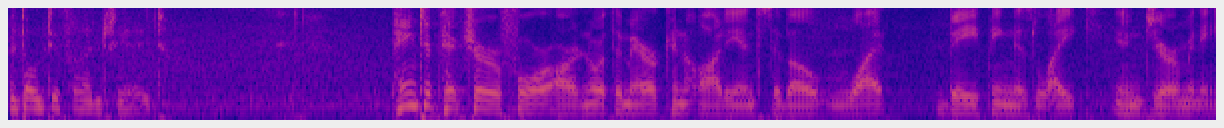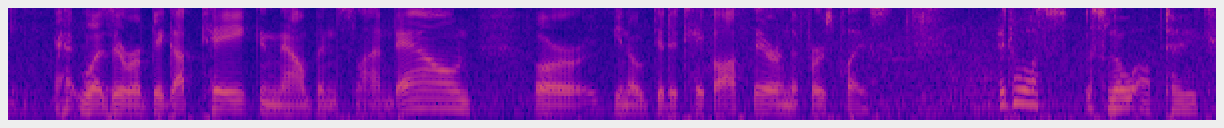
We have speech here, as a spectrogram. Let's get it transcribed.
and don't differentiate. Paint a picture for our North American audience about what vaping is like in Germany. Was there a big uptake and now been slammed down? Or, you know, did it take off there in the first place? It was a slow uptake.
